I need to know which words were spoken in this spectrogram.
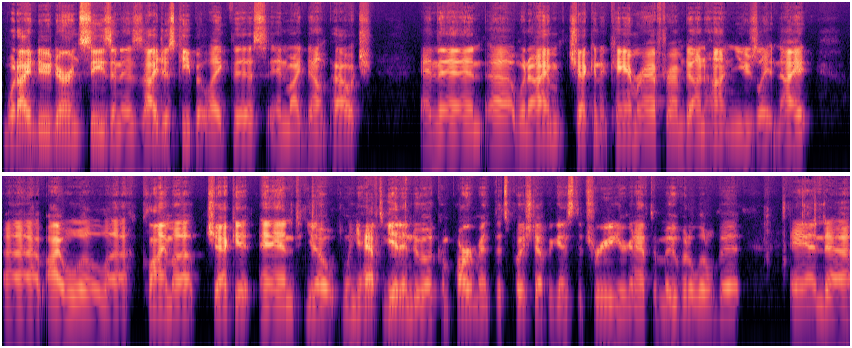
what I do during season is I just keep it like this in my dump pouch, and then uh, when I'm checking a camera after I'm done hunting, usually at night, uh, I will uh, climb up, check it, and you know when you have to get into a compartment that's pushed up against the tree, you're gonna have to move it a little bit. And uh,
